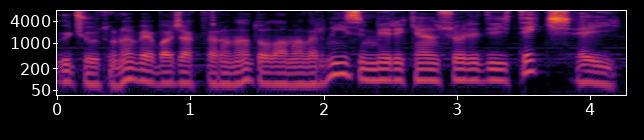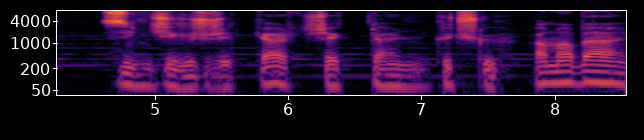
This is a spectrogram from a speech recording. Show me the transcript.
vücuduna ve bacaklarına dolamalarına izin verirken söylediği tek şey Zincir gerçekten güçlü ama ben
